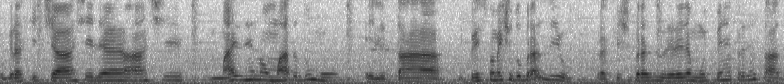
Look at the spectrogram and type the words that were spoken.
o grafite arte ele é a arte mais renomada do mundo. Ele está, principalmente do Brasil. O grafite brasileiro ele é muito bem representado.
